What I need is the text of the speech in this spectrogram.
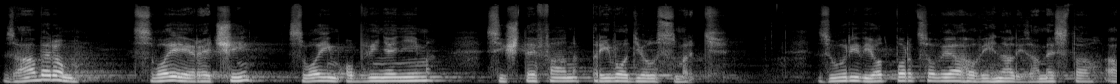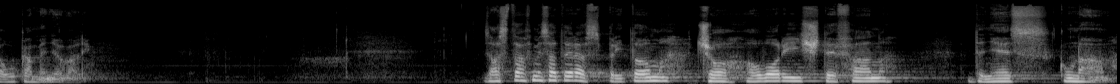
Záverom svojej reči, svojim obvinením si Štefan privodil smrť. Zúriví odporcovia ho vyhnali za mesto a ukameňovali. Zastavme sa teraz pri tom, čo hovorí Štefan dnes ku nám.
